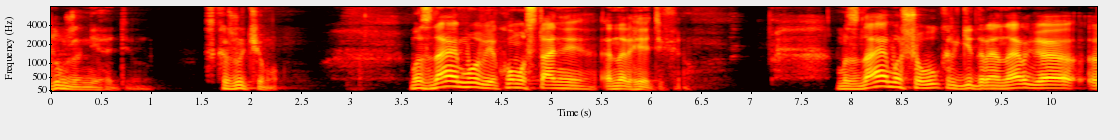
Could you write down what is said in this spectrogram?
дуже негативно. Скажу чому. Ми знаємо, в якому стані енергетика. Ми знаємо, що в Укргідроенерго е,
